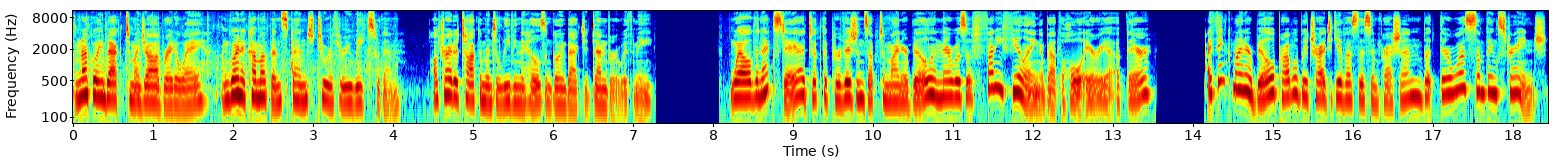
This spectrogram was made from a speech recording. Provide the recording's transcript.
I'm not going back to my job right away. I'm going to come up and spend two or three weeks with him. I'll try to talk him into leaving the hills and going back to Denver with me. Well, the next day I took the provisions up to Miner Bill, and there was a funny feeling about the whole area up there. I think Miner Bill probably tried to give us this impression, but there was something strange.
